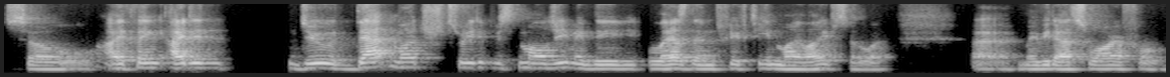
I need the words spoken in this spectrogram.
So I think I didn't do that much street epistemology, maybe less than 15 in my life. So uh, uh, maybe that's why for,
